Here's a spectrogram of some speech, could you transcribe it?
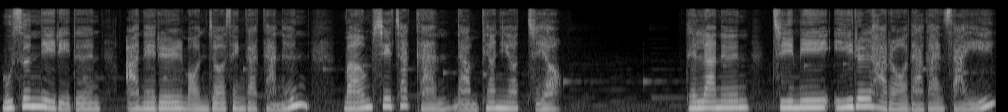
무슨 일이든 아내를 먼저 생각하는 마음씨 착한 남편이었지요. 델라는 짐이 일을 하러 나간 사이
